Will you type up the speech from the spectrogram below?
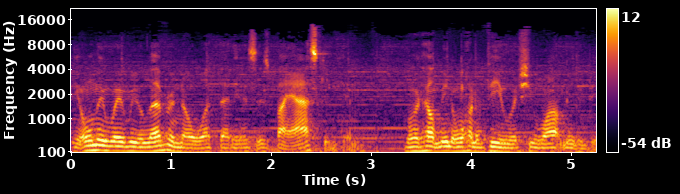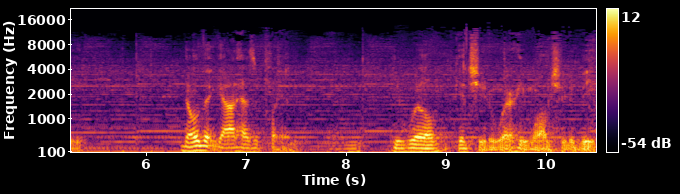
The only way we will ever know what that is is by asking Him. Lord, help me to want to be what you want me to be. Know that God has a plan, and He will get you to where He wants you to be.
